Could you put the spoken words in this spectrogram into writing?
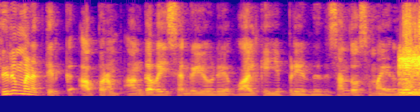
திருமணத்திற்கு அப்புறம் அங்கவை சங்கையோட வாழ்க்கை எப்படி இருந்தது? சந்தோஷமா இருந்தது?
